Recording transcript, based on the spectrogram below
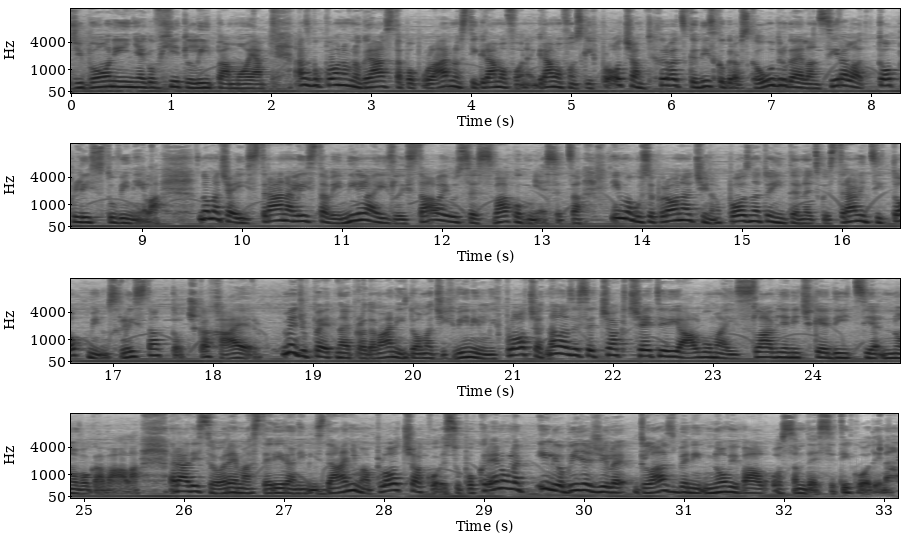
Džiboni i njegov hit Lipa moja. A zbog ponovnog rasta popularnosti gramofona i gramofonskih ploča, Hrvatska diskografska udruga je lansirala top listu vinila. Domaća i strana lista vinila izlistavaju se svakog mjeseca i mogu se pronaći na poznatoj internetskoj stranici top-lista.hr. Među pet najprodavanijih domaćih vinilnih ploča nalaze se čak četiri albuma iz slavljeničke edicije Novoga vala. Radi se o remasteriranim izdanjima ploča koje su pokrenule ili obilježile glazbeni novi val 80. godina.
